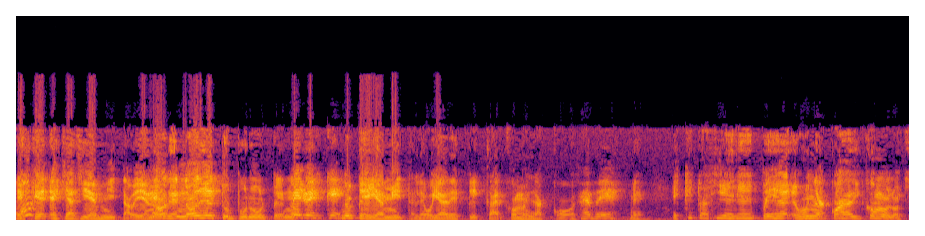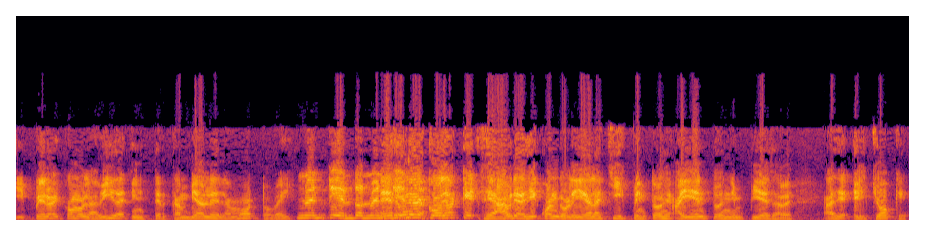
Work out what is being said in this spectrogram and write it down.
Es que, es que así es, Mita. Vaya, no de, no de tu purulpe, no. ¿Pero es qué? No, pella, Mita, le voy a explicar cómo es la cosa. A ver. Ve, Es que esto así es, pues, es una cosa así como los chisperos, es como la vida intercambiable de la moto, ¿veis? No entiendo, no Es entiendo. una cosa que se abre así cuando le llega la chispa, entonces ahí entonces empieza, ¿ves? Hace el choque,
